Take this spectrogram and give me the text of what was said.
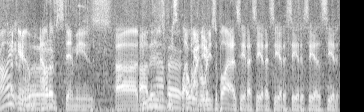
I am reload. out of stimmies. Uh, do Uh, we there's have a a, resupply oh, we have a behind you. resupply. I see it. I see it. I see it. I see it. I see it. I see it.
